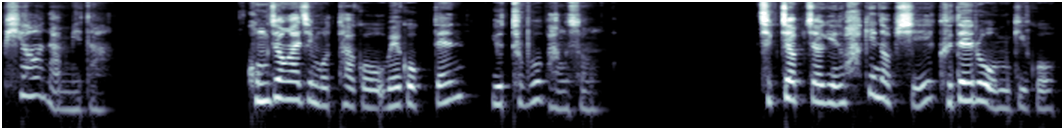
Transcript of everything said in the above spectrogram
피어납니다. 공정하지 못하고 왜곡된 유튜브 방송. 직접적인 확인 없이 그대로 옮기고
